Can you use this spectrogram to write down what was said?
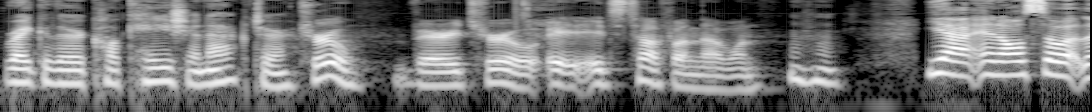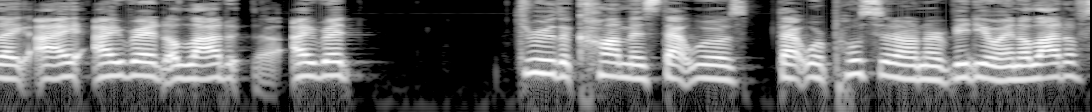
regular Caucasian actor. True, very true. It, it's tough on that one. Yeah, and also like I I read a lot. I read through the comments that was that were posted on our video, and a lot of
